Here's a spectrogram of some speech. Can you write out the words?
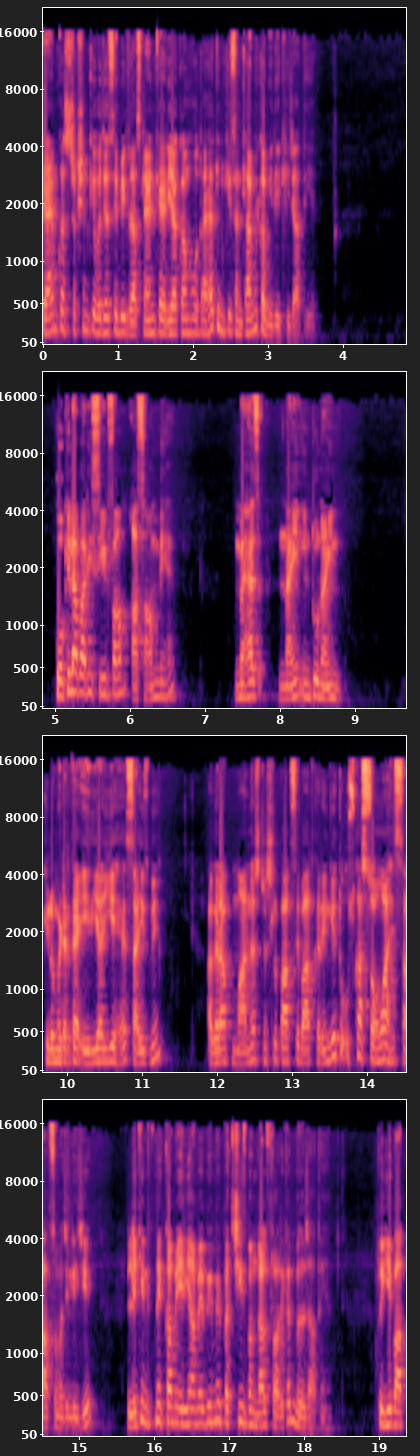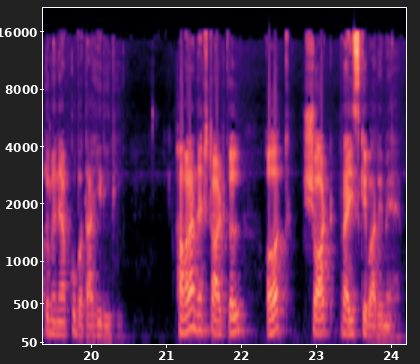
डैम कंस्ट्रक्शन की वजह से भी ग्रासलैंड का एरिया कम होता है तो उनकी संख्या में कमी देखी जाती है। कोकिलाबारी सीड फार्म आसाम में है। महज नाइन इंटू नाइन किलोमीटर का एरिया ये है साइज़ में। अगर आप मानस नेशनल पार्क से बात करेंगे तो उसका सौवा हिस्सा आप समझ लीजिए। लेकिन इतने कम एरिया में भी हमें पच्चीस बंगाल फ्लोरिकन मिल जाते हैं। तो ये बात तो मैंने आपको बता ही दी थी। हमारा नेक्स्ट आर्टिकल अर्थ शॉर्ट प्राइस के बारे में है।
